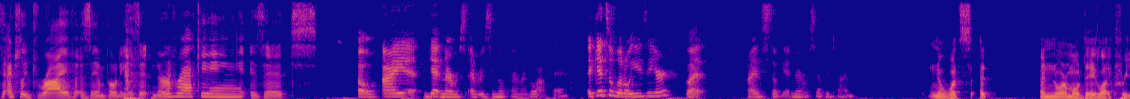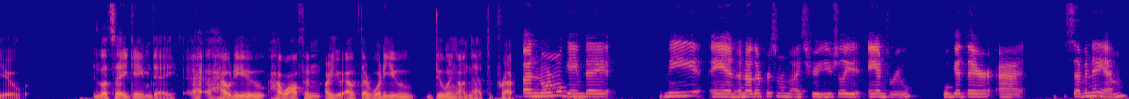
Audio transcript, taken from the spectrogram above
to actually drive a Zamboni? Is it nerve wracking? Is it. it. Oh, I get nervous every single time I go out there. It gets a little easier, but I still get nervous every time. No, what's a, a normal day like for you? Let's say game day. How do you? How often are you out there? What are you doing on that to prep? A normal game day, me and another person from the ice crew, usually Andrew, will get there at 7 a.m.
